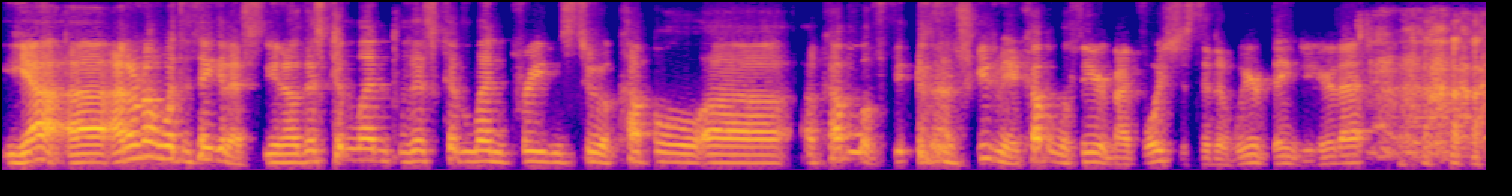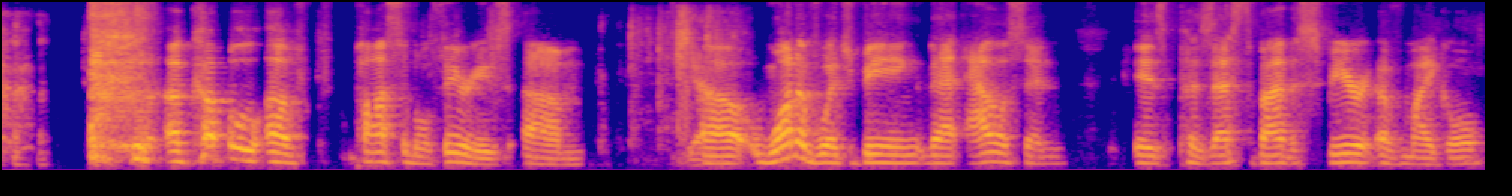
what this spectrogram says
yeah, uh, I don't know what to think of this. You know, this could lend this could lend credence to a couple uh, a couple of excuse me a couple of theories. My voice just did a weird thing. Did you hear that? a couple of possible theories. Um, Yeah. uh, one of which being that Allison is possessed by the spirit of Michael.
